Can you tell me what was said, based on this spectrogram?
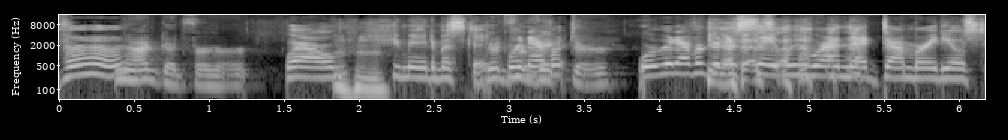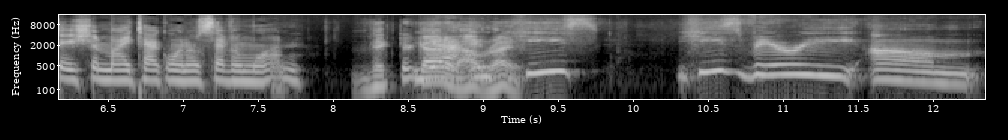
for her. Not good for her. Well, she made a mistake. Good we're for never, Victor. We're never going to Yes. say we were on that dumb radio station, My Talk 1071. Victor got it out and right. He's he's very um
